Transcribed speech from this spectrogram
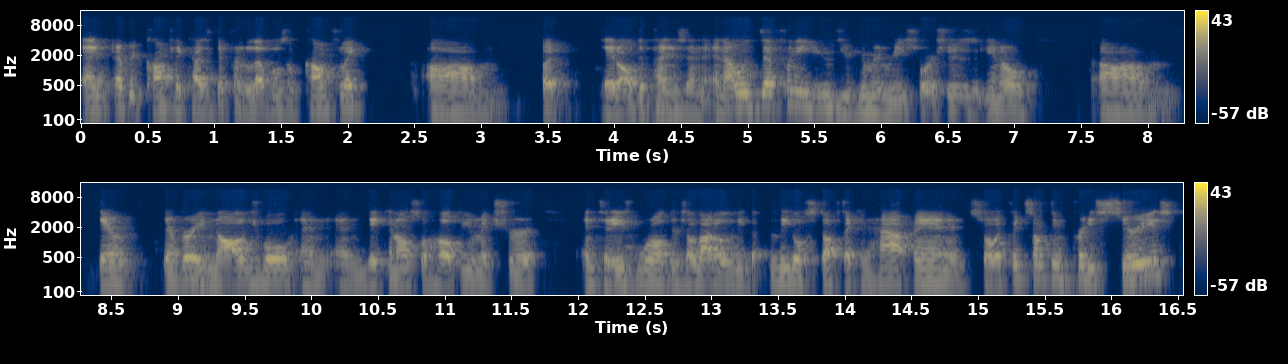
and every conflict has different levels of conflict, um, but it all depends. And, and I would definitely use your human resources. You know, um, they're, they're very knowledgeable and, and they can also help you make sure in today's world, there's a lot of legal, stuff that can happen. And so if it's something pretty serious,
